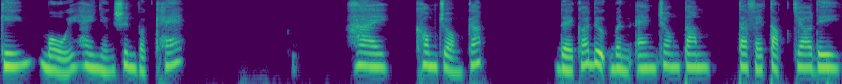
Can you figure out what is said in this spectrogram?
kiến, mũi hay những sinh vật khác. Hai, Không trộm cắp. Để có được bình an trong tâm, ta phải tập cho đi.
